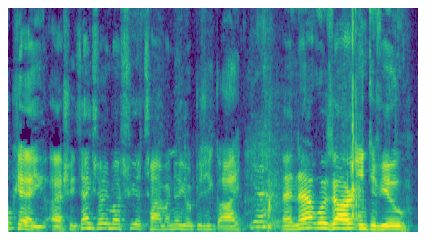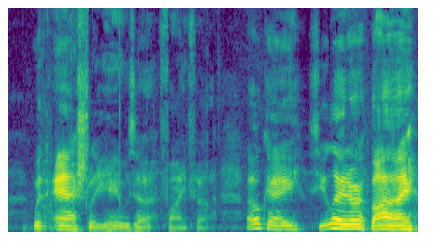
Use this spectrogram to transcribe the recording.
okay, Ashley. Thanks very much for your time. I know you're a busy guy. yeah. And that was our interview with Ashley. He was a fine fella. Okay, see you later. Bye.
